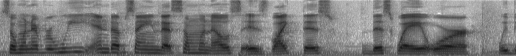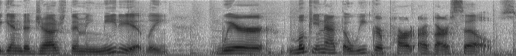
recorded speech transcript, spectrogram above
So, whenever we end up saying that someone else is like this, this way or we begin to judge them immediately, we're looking at the weaker part of ourselves.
